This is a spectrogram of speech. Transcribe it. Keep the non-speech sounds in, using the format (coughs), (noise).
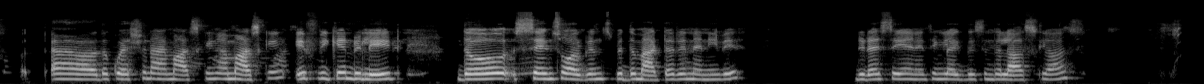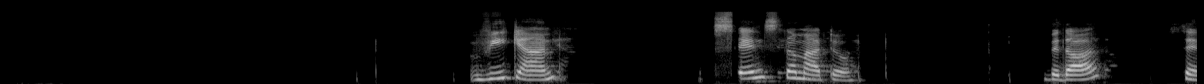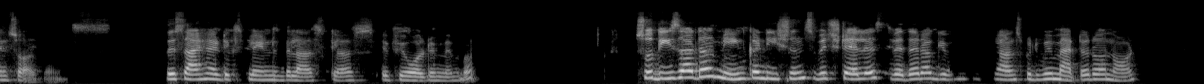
uh, the question I'm asking? I'm asking if we can relate the sense organs with the matter in any way. Did I say anything like this in the last class? We can sense the matter with our sense organs. This I had explained in the last class, if you all remember. So these are the main conditions which tell us whether a given substance would be matter or not.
